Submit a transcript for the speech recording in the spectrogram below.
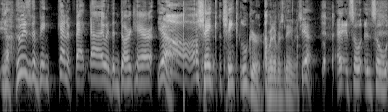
Yeah. Who is the big kind of fat guy with the dark hair? Yeah, Oh. Chink Chink Uygur or whatever his name is. Yeah, and, and so and so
